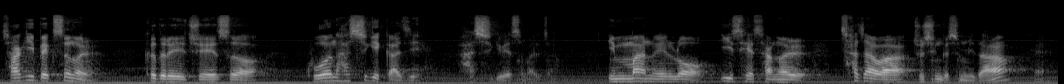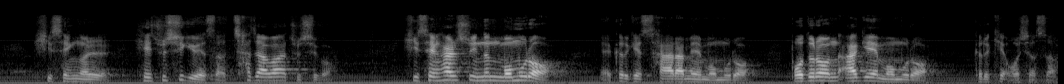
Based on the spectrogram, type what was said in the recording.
자기 백성을 그들의 죄에서 구원하시기까지 하시기 위해서 말이죠. 임마누엘로 이 세상을 찾아와 주신 것입니다. 예, 희생을 해 주시기 위해서 찾아와 주시고 희생할 수 있는 몸으로 예, 그렇게 사람의 몸으로 보드러운 아기의 몸으로 그렇게 오셔서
